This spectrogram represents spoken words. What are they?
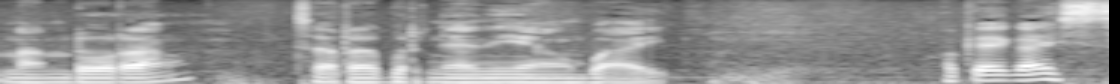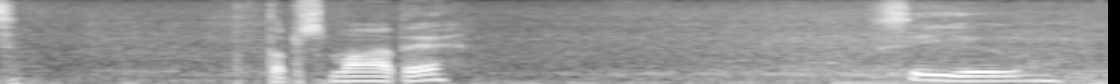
Nandorang cara bernyanyi yang baik. Oke okay, guys. Tetap semangat ya. See you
